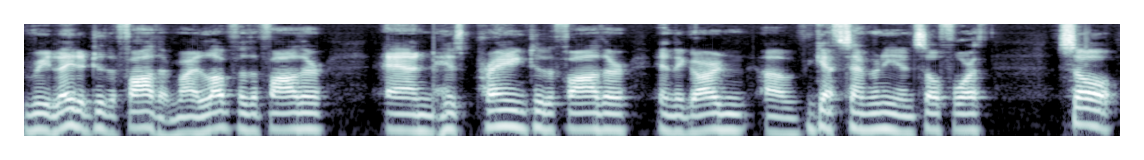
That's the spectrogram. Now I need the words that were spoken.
related to the Father, my love for the Father, and his praying to the Father in the Garden of Gethsemane and so forth. So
